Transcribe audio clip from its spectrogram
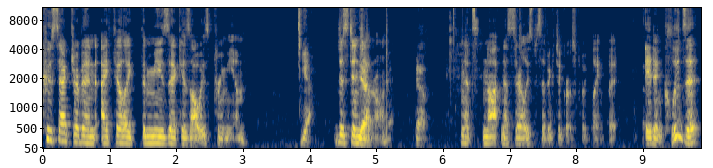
Cusack driven, I feel like the music is always premium. Yeah. Just in yeah. general. Yeah. That's not necessarily specific to Grosse Pointe Blank, but it includes it.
